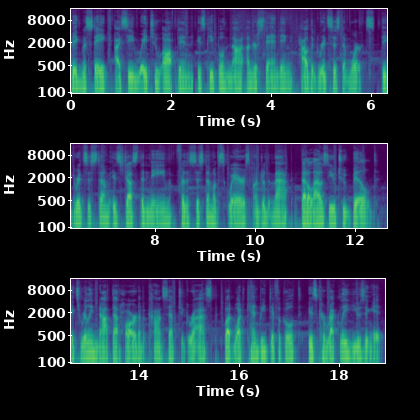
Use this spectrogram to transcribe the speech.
big mistake I see way too often is people not understanding how the grid system works. The grid system is just the name for the system of squares under the map that allows you to build. It's really not that hard of a concept to grasp, but what can be difficult is correctly using it.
